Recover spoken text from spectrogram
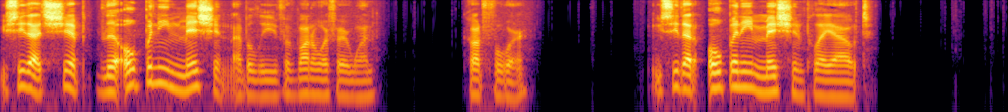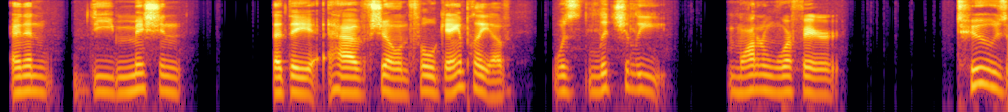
You see that ship, the opening mission, I believe, of Modern Warfare 1, COD 4. You see that opening mission play out. And then the mission that they have shown full gameplay of was literally Modern Warfare 2's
